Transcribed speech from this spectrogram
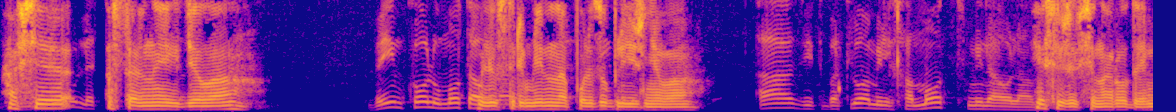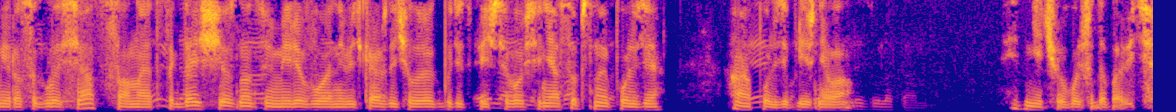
А все остальные их дела были устремлены на пользу ближнего. Если же все народы мира согласятся на это, тогда исчезнут в мире войны, ведь каждый человек будет печься вовсе не о собственной пользе, о пользе ближнего. И нечего больше добавить.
